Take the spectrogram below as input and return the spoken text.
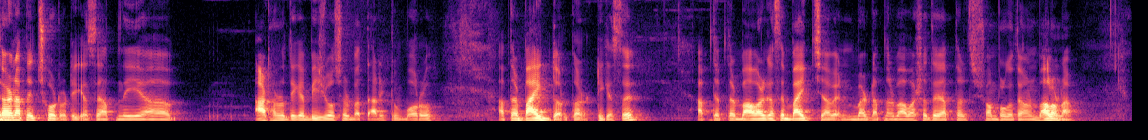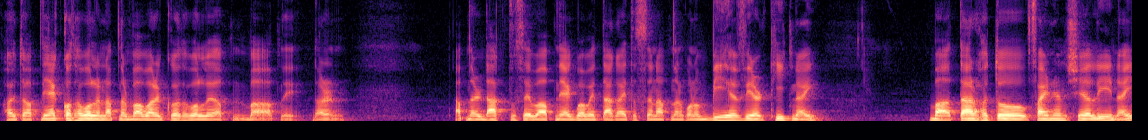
ধরেন আপনি ছোট, ঠিক আছে? আপনি আঠারো থেকে বিশ বছর বা তার একটু বড়, আপনার বাইক দরকার, ঠিক আছে? আপনি আপনার বাবার কাছে বাইক চাবেন বাট আপনার বাবার সাথে আপনার সম্পর্ক তেমন ভালো না। হয়তো আপনি এক কথা বলেন আপনার বাবার এক কথা বললে বা আপনি ধরেন আপনার ডাকতেছে বা আপনি একভাবে তাকাইতেছেন, আপনার কোনো বিহেভিয়ার ঠিক নাই, বা তার হয়তো ফাইন্যান্সিয়ালি নাই,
